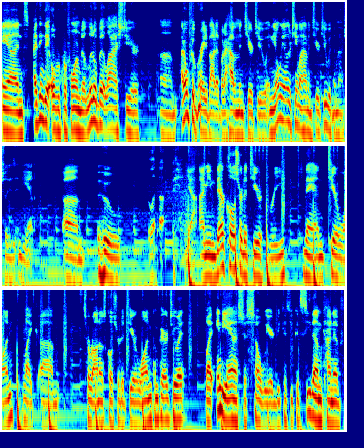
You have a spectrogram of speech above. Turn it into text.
And I think they overperformed a little bit last year. Um, I don't feel great about it, but I have them in tier two. And the only other team I have in tier two with them actually is Indiana, um, who, uh, yeah, I mean, they're closer to tier three than tier one. Like um, Toronto's closer to tier one compared to it. But Indiana's just so weird because you could see them kind of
